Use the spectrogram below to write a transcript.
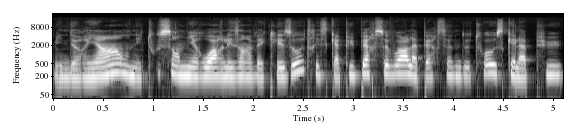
mine de rien, on est tous en miroir les uns avec les autres, et ce qu'a pu percevoir la personne de toi ou ce qu'elle a pu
